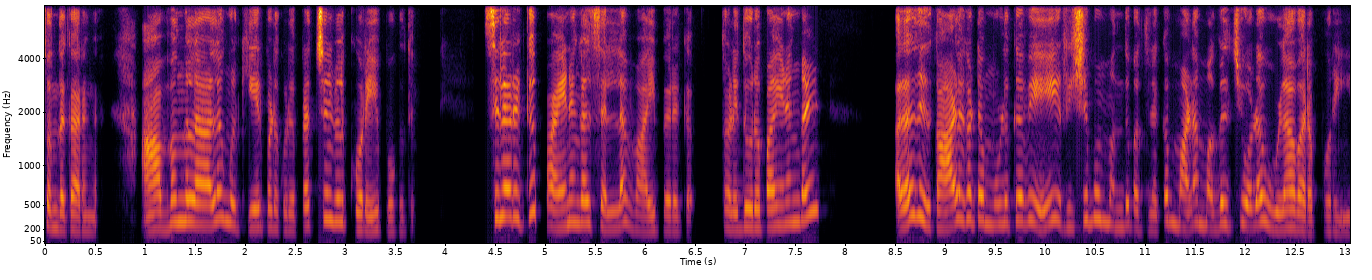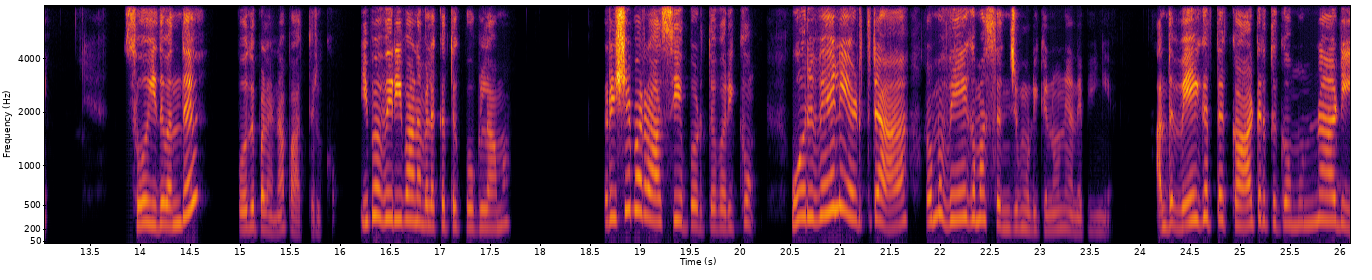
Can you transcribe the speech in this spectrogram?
சொந்தக்காரங்க. அவங்களால உங்களுக்கு ஏற்படக்கூடிய பிரச்சனைகள் குறைய போகுது. சிலருக்கு பயணங்கள் செல்ல வாய்ப்பு இருக்கு. தொலைதூர பயணங்கள் அதாவது இது காலகட்டம் முழுக்கவே ரிஷபம் வந்து பார்த்தீங்கன்னாக்கா, மன மகிழ்ச்சியோட உலா வர போறீங்க. ஸோ இது வந்து பொது பலனா பார்த்துருக்கோம் இப்போ விரிவான விளக்கத்துக்கு போகலாமா? ரிஷப ராசியை பொறுத்த வரைக்கும் ஒரு வேலையை எடுத்துட்டா ரொம்ப வேகமா செஞ்சு முடிக்கணும்னு நினைப்பீங்க அந்த வேகத்தை காட்டுறதுக்கு முன்னாடி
